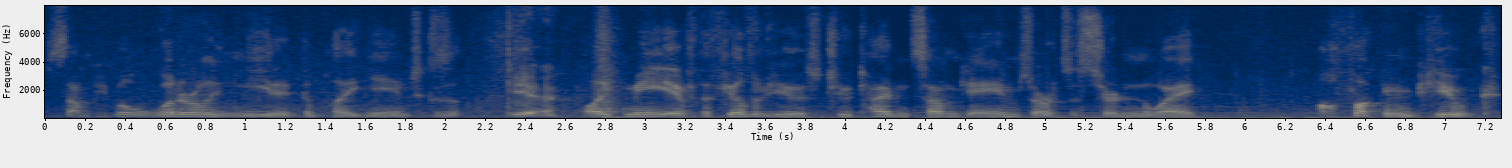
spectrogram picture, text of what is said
Some people literally need it to play games because, Yeah. like me, if the field of view is too tight in some games or it's a certain way, I'll fucking puke.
